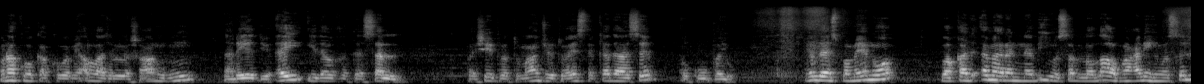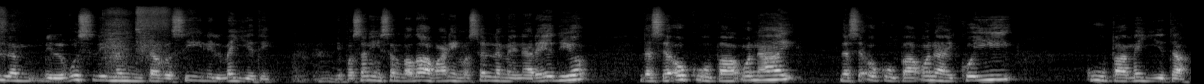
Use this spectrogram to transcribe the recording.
onako kako vam je Allah naredio. Ej, ida uhtesal. Pa je šeji protumađuje, to jeste kada se okupaju. I onda je spomenuo, وقد أمر النبي صلى الله عليه وسلم بالغسل من تغسيل الميت. I poslanih sallallahu alaihi wa sallam je naredio da se okupa onaj, da se okupa onaj koji kupa mejita.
